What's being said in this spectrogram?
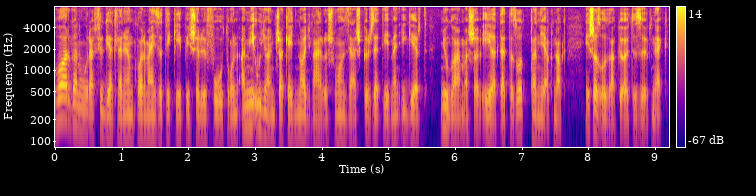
Varganóra független önkormányzati képviselő fóton, ami ugyancsak egy nagyváros vonzás körzetében ígért nyugalmasabb életet az ottaniaknak és az odaköltözőknek.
